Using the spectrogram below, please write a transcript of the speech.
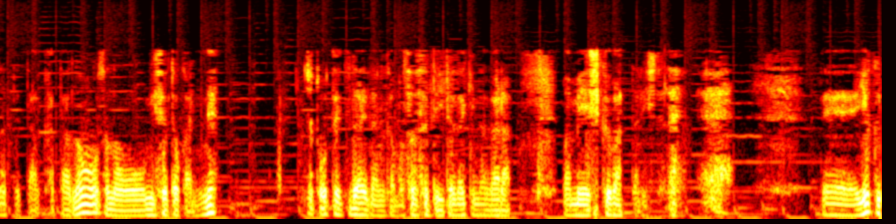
なってた方のそのお店とかにね、ちょっとお手伝いなんかもさせていただきながら、まあ、名刺配ったりしてね。えー、で、よく、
